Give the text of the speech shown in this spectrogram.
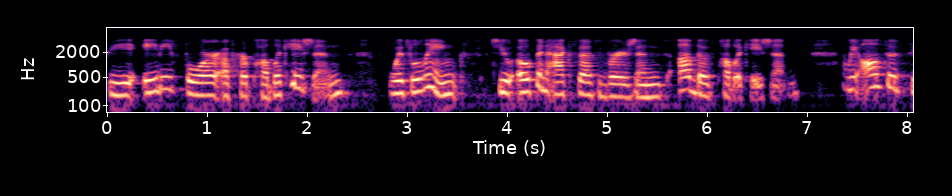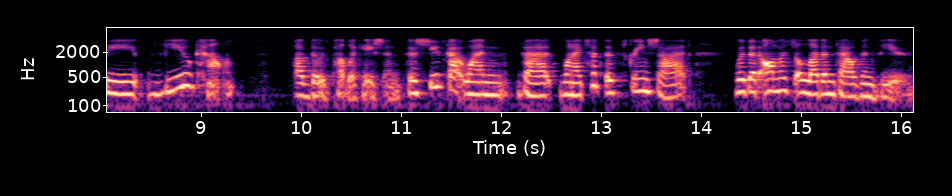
see 84 of her publications with links to open access versions of those publications. We also see view counts of those publications. So she's got one that when I took this screenshot was at almost 11,000 views.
